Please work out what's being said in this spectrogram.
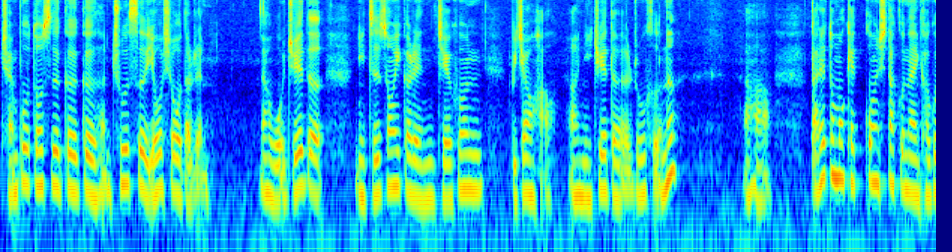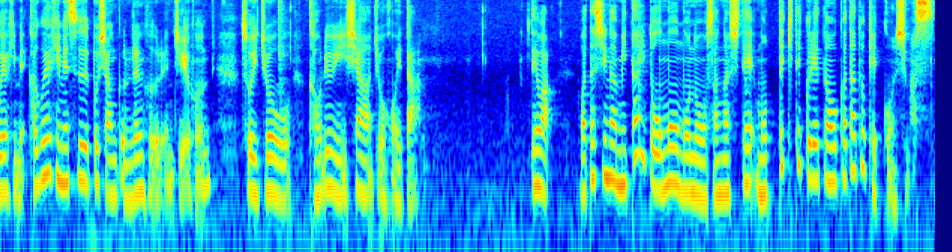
全部都是个个很出色、优秀的人。 那我觉得你只中一个人结婚比较好啊，你觉得如何呢？啊，誰とも結婚したくないかぐや姫。かぐや姫是不想跟任何人结婚，所以就考虑一下就回答。では、私が見たいと思うものを探して持ってきてくれたお方と結婚します。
